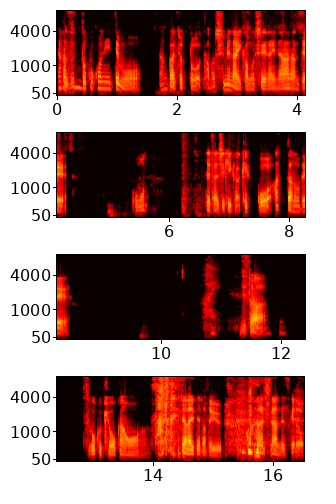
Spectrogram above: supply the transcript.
なんかずっとここにいても、なんかちょっと楽しめないかもしれないななんて思ってた時期が結構あったので、はい。実は、すごく共感をさせていただいてたという お話なんですけど、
